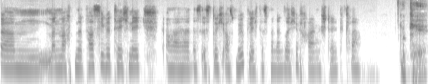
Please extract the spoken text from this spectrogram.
ähm, man macht eine passive Technik. Äh, das ist durchaus möglich, dass man dann solche Fragen stellt, klar. Okay.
